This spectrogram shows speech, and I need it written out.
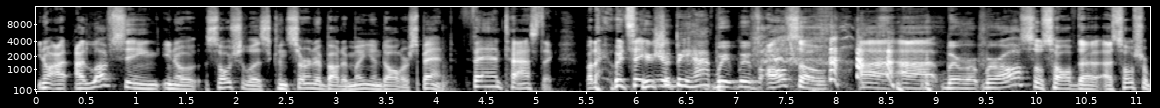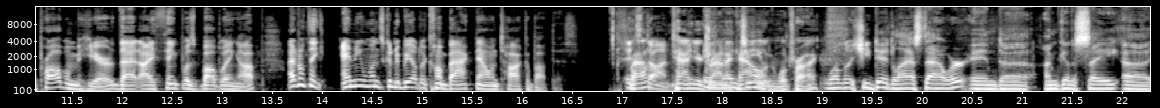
you know, I, I love seeing you know socialists concerned about a million dollar spend. Fantastic, but I would say You here- should be happy. We, we've also uh, uh, we're we're also solved a, a social problem here that I think was bubbling up. I don't think anyone's going to be able to come back now and talk about this. It's well, done. Tanya Amen Granic to you. Allen will try. Well, she did last hour, and uh, I'm going to say uh,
